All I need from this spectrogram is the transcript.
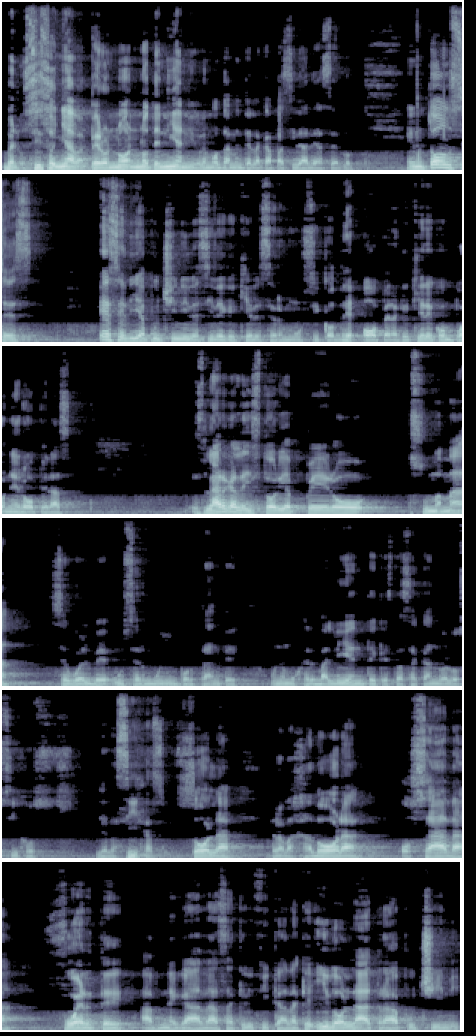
Bueno, sí soñaba, pero no, no tenía ni remotamente la capacidad de hacerlo. Entonces, ese día Puccini decide que quiere ser músico de ópera, que quiere componer óperas. Es larga la historia, pero su mamá se vuelve un ser muy importante, una mujer valiente que está sacando a los hijos y a las hijas sola, trabajadora, osada, fuerte, abnegada, sacrificada, que idolatra a Puccini.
